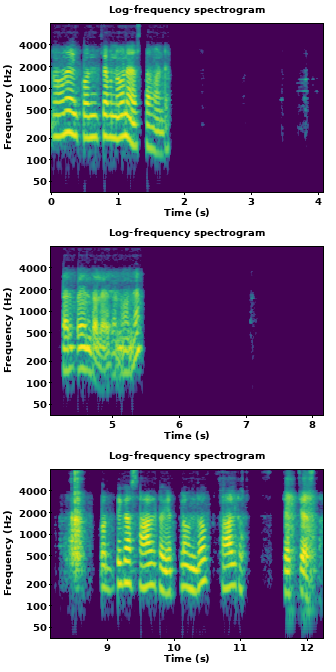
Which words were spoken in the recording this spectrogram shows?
నూనె ఇంకొంచెం నూనె వేస్తామండి. సరిపోయిందో లేదో నూనె? కొద్దిగా సాల్ట్ ఎట్లా ఉందో సాల్ట్ చెక్ చేస్తాం.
